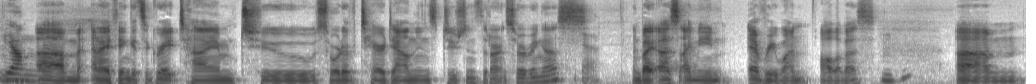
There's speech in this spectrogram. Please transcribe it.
Yeah. Um, and I think it's a great time to sort of tear down the institutions that aren't serving us. Yeah. And by us, I mean everyone, all of us. Um,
